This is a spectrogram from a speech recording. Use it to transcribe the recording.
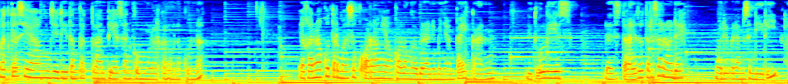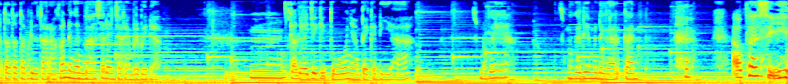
Podcast yang jadi tempat pelampiasanku mengeluarkan unek-unek. Ya karena aku termasuk orang yang kalau nggak berani menyampaikan, ditulis Dan setelah itu terserah deh Mau dipendam sendiri atau tetap diutarakan dengan bahasa dan cara yang berbeda Hmm, kali aja gitu nyampe ke dia. Semoga ya, semoga dia mendengarkan. Apa sih?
